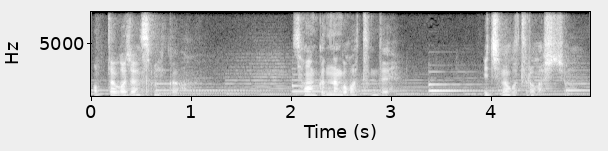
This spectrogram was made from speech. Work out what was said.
없다고 하지 않습니까? 상황 끝난 것 같은데 잊지 말고 들어가시죠.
